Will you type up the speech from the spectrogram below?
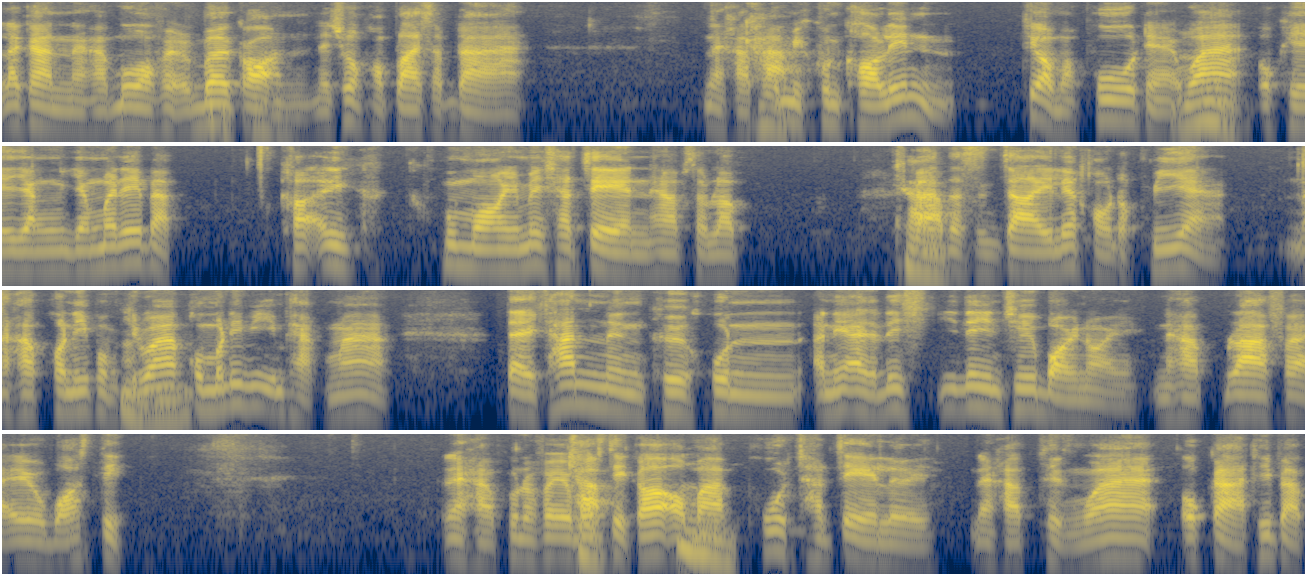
แล้วกันนะครับ move Fed member ก่อนในช่วงของปลายสัปดาห์นะครับก็มีคุณคอลินที่ออกมาพูดเนี่ยว่าโอเคยังยังไม่ได้แบบเขาอันนี้มุมมองยังไม่ชัดเจนนะครับสำหรับการตัดสินใจเรื่องของดอกเบี้ย นะครับคนนี้ผมคิดว่าคงไม่ได้มี impact มาก แต่ท่านหนึ่งคือคุณอันนี้อาจจะได้ได้ยินชื่อบ่อยหน่อยนะครับราฟาเอลบอสติกนะครับคุณราฟาเอลบอสติกก็ออกมาพูดชัดเจนเลยนะครับ ถึงว่าโอกาสที่แบบ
